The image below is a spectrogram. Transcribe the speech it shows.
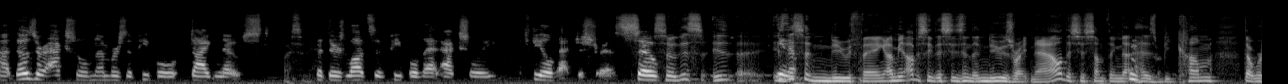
Uh, those are actual numbers of people diagnosed, I see. but there's lots of people that actually feel that distress. So So this is uh, is You know. this a new thing? I mean, obviously this is in the news right now. This is something Mm-hmm. that has become that we're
